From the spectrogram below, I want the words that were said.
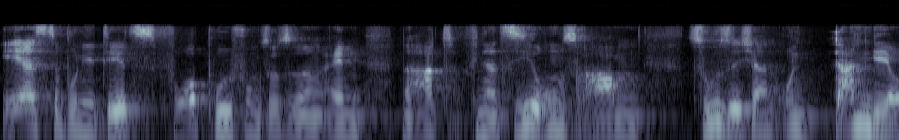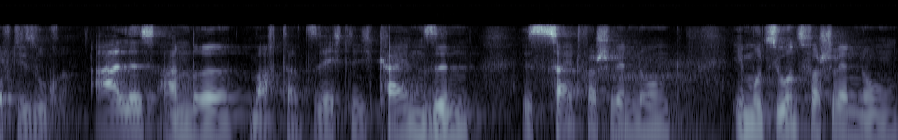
erste Bonitätsvorprüfung sozusagen, eine Art Finanzierungsrahmen zusichern und dann geh auf die Suche. Alles andere macht tatsächlich keinen Sinn, ist Zeitverschwendung, Emotionsverschwendung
